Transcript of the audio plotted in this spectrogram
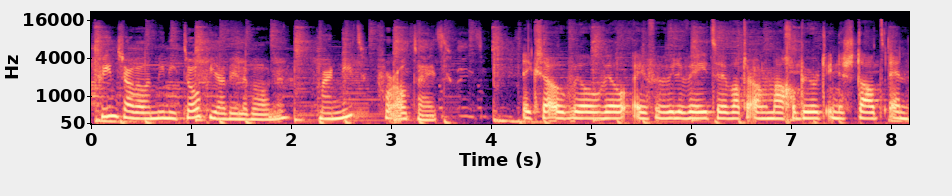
Fien zou wel in Minitopia willen wonen, maar niet voor altijd. Ik zou ook wel, wel even willen weten wat er allemaal gebeurt in de stad. En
